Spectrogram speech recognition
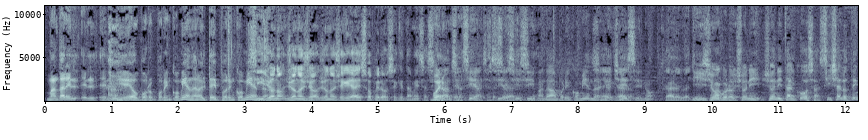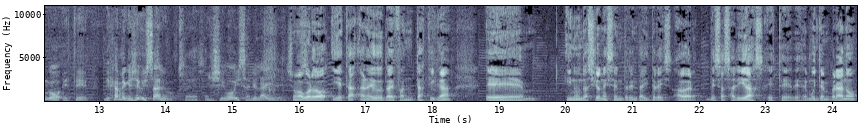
mandar el, el, video por, por encomienda, ¿no? El tape por encomienda. Sí, yo no, yo no, yo, yo no llegué a eso, pero sé que también se hacía. Bueno, se hacía, se, hacía, sí, sí, mandaban por encomienda el VHS, ¿no? Claro, el VHS. Y yo me acuerdo, yo ni tal cosa, sí ya lo tengo, este, déjame que llego y salgo. Sí, sí. Y llegó y salió el aire. Yo me acuerdo, y esta anécdota es fantástica. Eh, inundaciones en 33. A ver, de esas salidas este, desde muy temprano,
